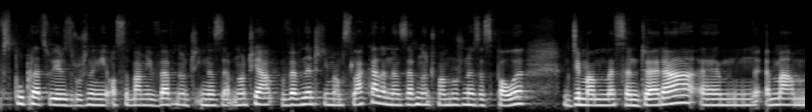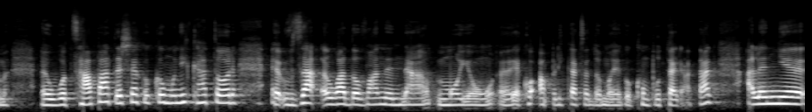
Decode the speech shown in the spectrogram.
współpracujesz z różnymi osobami wewnątrz i na zewnątrz. Ja wewnętrznie mam Slacka, ale na zewnątrz mam różne zespoły, gdzie mam Messengera, mam WhatsAppa też jako komunikator e, załadowany na moją, e, jako aplikacja do mojego komputera, tak? Ale nie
